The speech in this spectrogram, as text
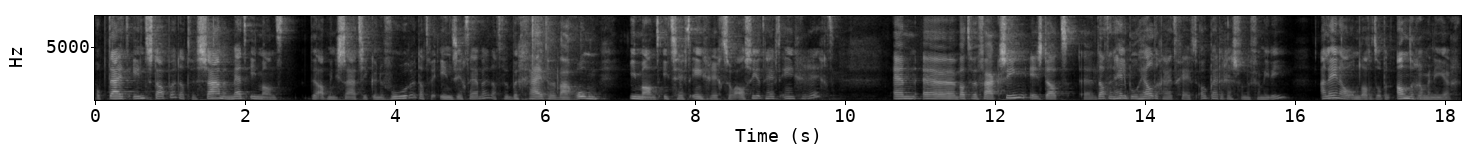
op tijd instappen, dat we samen met iemand de administratie kunnen voeren, dat we inzicht hebben, dat we begrijpen waarom iemand iets heeft ingericht zoals hij het heeft ingericht. En eh, wat we vaak zien is dat eh, dat een heleboel helderheid geeft, ook bij de rest van de familie. Alleen al omdat het op een andere manier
